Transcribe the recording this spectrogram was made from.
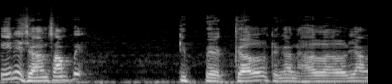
Ini jangan sampai dibegal dengan hal-hal yang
